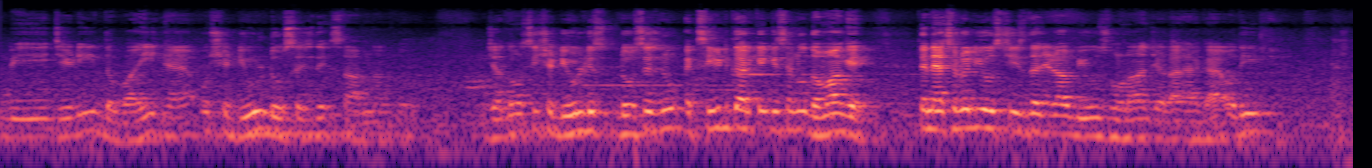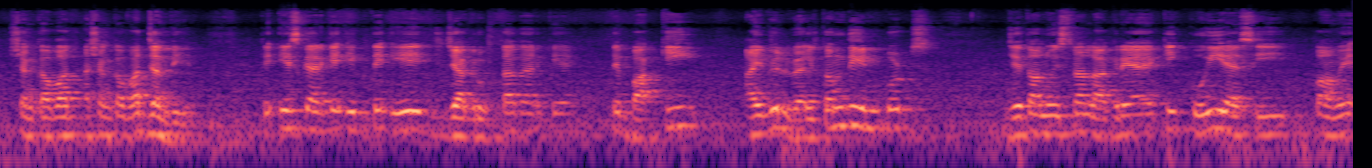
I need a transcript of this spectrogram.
ਵੀ ਜਿਹੜੀ ਦਵਾਈ ਹੈ ਉਹ ਸ਼ਡਿਊਲ ਡੋਸੇਜ ਦੇ ਹਿਸਾਬ ਨਾਲ ਹੋਵੇ। ਜਦੋਂ ਅਸੀਂ ਸ਼ਡਿਊਲ ਡੋਸੇਜ ਨੂੰ ਐਕਸੀਡ ਕਰਕੇ ਕਿਸੇ ਨੂੰ ਦਵਾਂਗੇ ਤੇ ਨੈਚੁਰਲੀ ਉਸ ਚੀਜ਼ ਦਾ ਜਿਹੜਾ ਅਬਿਊਜ਼ ਹੋਣਾ ਜਿਹੜਾ ਹੈਗਾ ਉਹਦੀ ਸ਼ੰਕਾ ਵੱਧ, ਅਸ਼ੰਕਾ ਵੱਧ ਜਾਂਦੀ ਹੈ। ਤੇ ਇਸ ਕਰਕੇ ਇੱਕ ਤੇ ਇਹ ਜਾਗਰੂਕਤਾ ਕਰਕੇ ਹੈ ਤੇ ਬਾਕੀ I will welcome the inputs ਜੇ ਤੁਹਾਨੂੰ ਇਸ ਤਰ੍ਹਾਂ ਲੱਗ ਰਿਹਾ ਹੈ ਕਿ ਕੋਈ ਐਸੀ ਭਾਵੇਂ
